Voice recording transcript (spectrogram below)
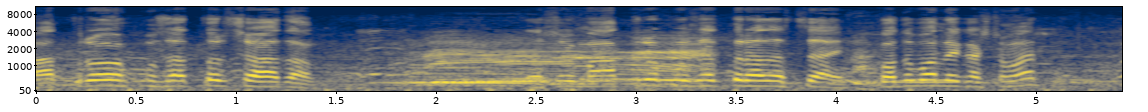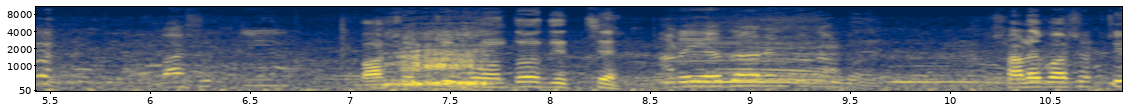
মাত্র পঁচাত্তর চাওয়া দাম। মাত্র পঁচাত্তর হাজার চাই। কত বলে কাস্টমার বাষট্টি। পর্যন্ত দিচ্ছে। সাড়ে বাষট্টি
